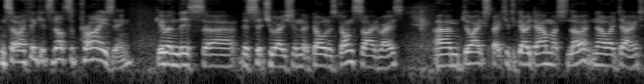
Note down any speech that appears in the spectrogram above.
and so I think it's not surprising given this uh, this situation that gold has gone sideways. Um, do I expect it to go down much lower? No, I don't.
